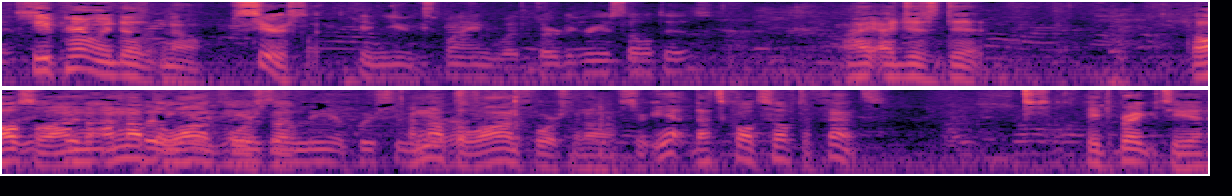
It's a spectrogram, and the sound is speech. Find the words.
Yes. He apparently doesn't know. Seriously, Can you explain what third degree assault is? I, I just did. Also, I'm, I'm not the law enforcement. me I'm not the law enforcement officer. Yeah, that's called self-defense. Hate to break it to you.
